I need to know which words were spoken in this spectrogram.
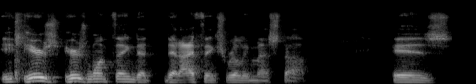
here's here's one thing that that I think's really messed up is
